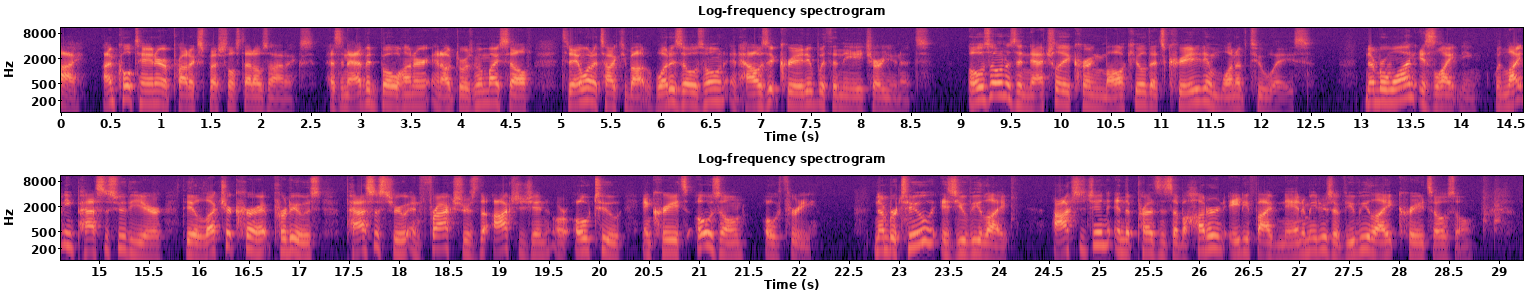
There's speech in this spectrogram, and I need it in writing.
Hi, I'm Cole Tanner, a product specialist at Ozonics. As an avid bow hunter and outdoorsman myself, today I want to talk to you about what is ozone and how is it created within the HR units. Ozone is a naturally occurring molecule that's created in one of two ways. Number one is lightning. When lightning passes through the air, the electric current produced passes through and fractures the oxygen, or O2, and creates ozone, O3. Number two is UV light. Oxygen in the presence of 185 nanometers of UV light creates ozone.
